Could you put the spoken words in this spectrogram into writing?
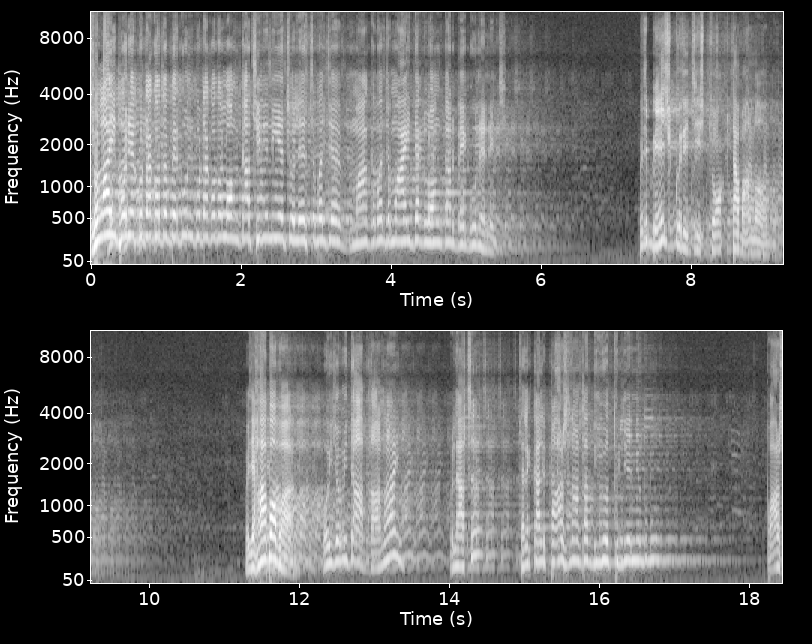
ঝোলাই ভরে গোটা কত বেগুন, গোটা কত লঙ্কা ছিঁড়ে নিয়ে চলে এসছে। বলছে, মাকে বলছে, মাই দেখ, লঙ্কার বেগুন এনেছি। বলছে, বেশ করেছিস স্টকটা ভালো হবে। বলছে হ্যাঁ বাবা, ওই জমিতে আদা নাই? বলে, আছে। তাহলে কাল পাঁচ নাটা দিও, তুলিয়ে নিয়ে দেবো। পাঁচ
